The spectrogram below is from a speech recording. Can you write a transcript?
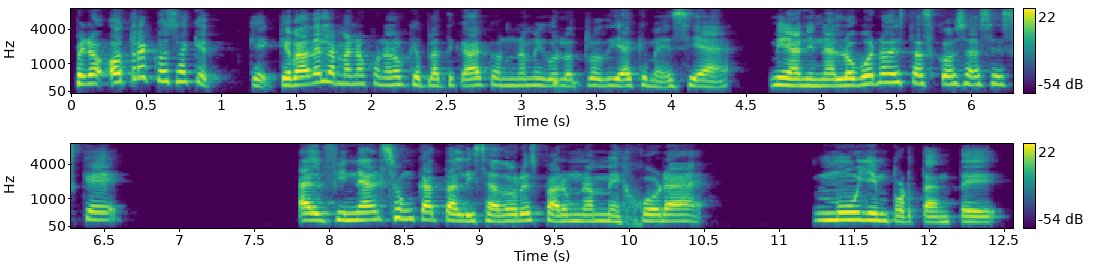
Pero otra cosa que, que, que va de la mano con algo que platicaba con un amigo el otro día que me decía, mira, Nina, lo bueno de estas cosas es que al final son catalizadores para una mejora muy importante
